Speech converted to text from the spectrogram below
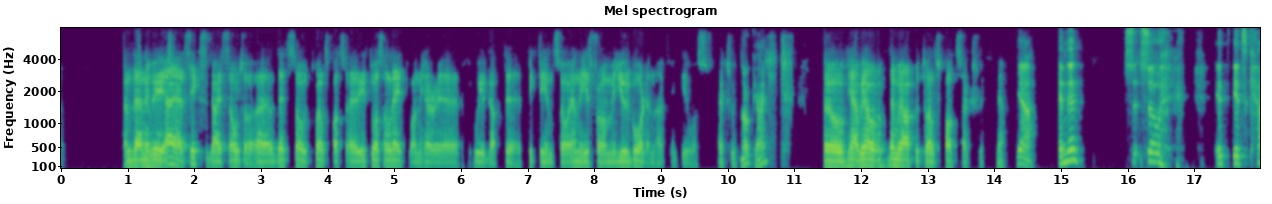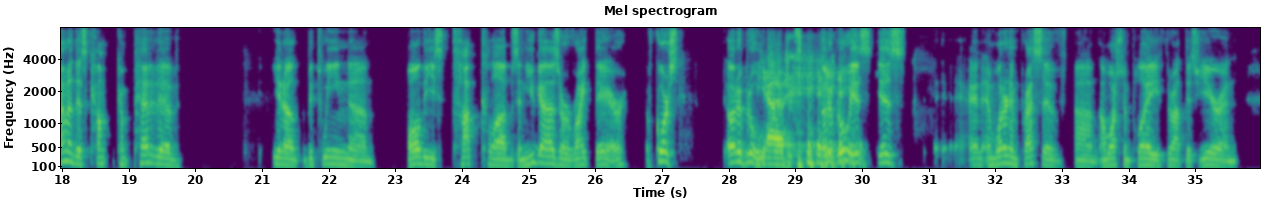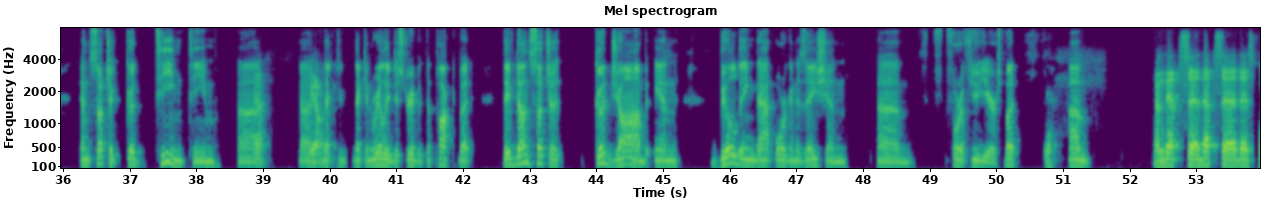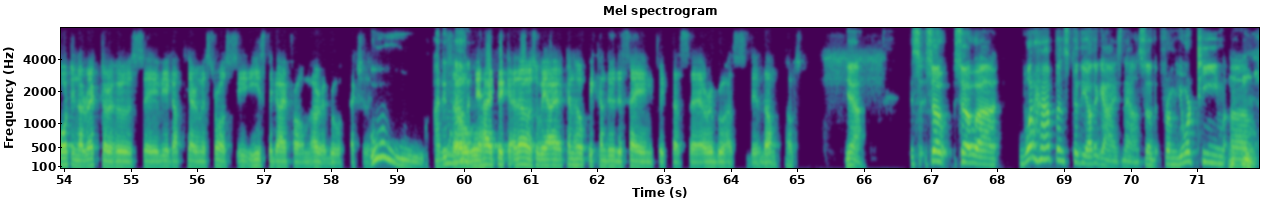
and then we uh, six guys also. Uh, that's so twelve spots. Uh, it was a late one here. Uh, we got uh, picked in. So and he's from Djurgården, I think he was actually. Okay. So yeah, we are then we are up to twelve spots actually. Yeah. Yeah, and then so, so it it's kind of this com- competitive you know, between um, all these top clubs, and you guys are right there. Of course, Örebro, yeah, Örebro is is, and and what an impressive. Um, I watched them play throughout this year, and and such a good team team. Uh, yeah. Uh, that can that can really distribute the puck, but they've done such a good job in building that organization um, for a few years. But yeah. Um, and that's uh, that's uh, the sporting director who's uh, we got here in Västerås. He, he's the guy from Örebro, actually. Ooh, I didn't so know. That. We hope we can, no, so we I can hope we can do the same trip as uh, Örebro has done. Also. Yeah. So so uh, what happens to the other guys now? So from your team, um,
